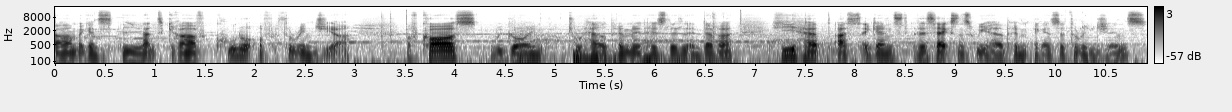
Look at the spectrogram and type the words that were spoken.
arm against Landgraf Kuno of Thuringia. Of course, we're going to help him in his little endeavor. He helped us against the Saxons, we help him against the Thuringians.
